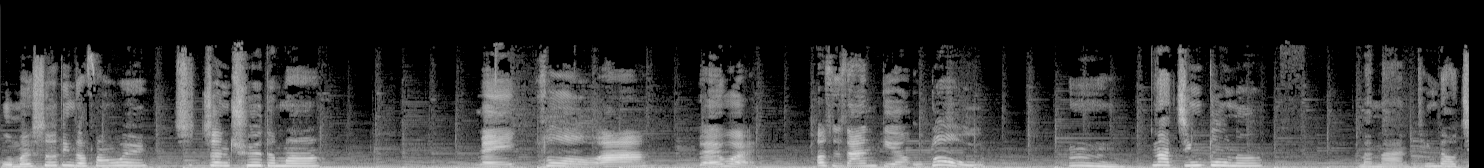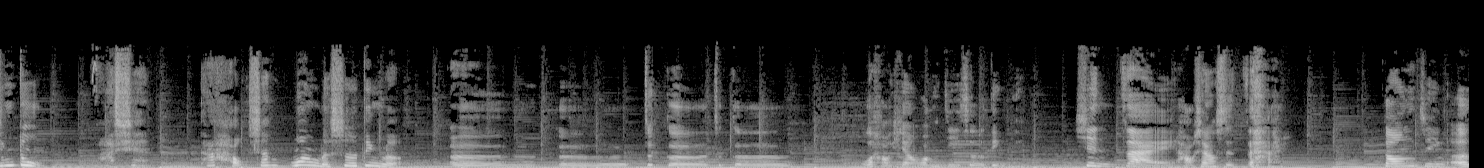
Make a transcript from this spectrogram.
我们设定的方位是正确的吗？”没错啊，北纬二十三点五度。嗯，那经度呢？慢慢听到经度，发现他好像忘了设定了。呃呃，这个这个，我好像忘记设定了。现在好像是在 东经二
